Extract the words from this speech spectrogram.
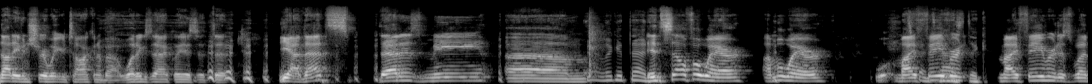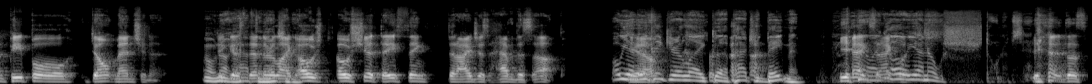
not even sure what you're talking about. What exactly is it that? yeah, that's that is me. Um, Yeah, look at that. it's self-aware i'm aware my favorite my favorite is when people don't mention it oh, no, because then they're like it. oh oh shit they think that i just have this up oh yeah, you they know? think you're like uh, Patrick Bateman. yeah exactly Like, oh yeah, no, shh, don't upset. yeah it does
